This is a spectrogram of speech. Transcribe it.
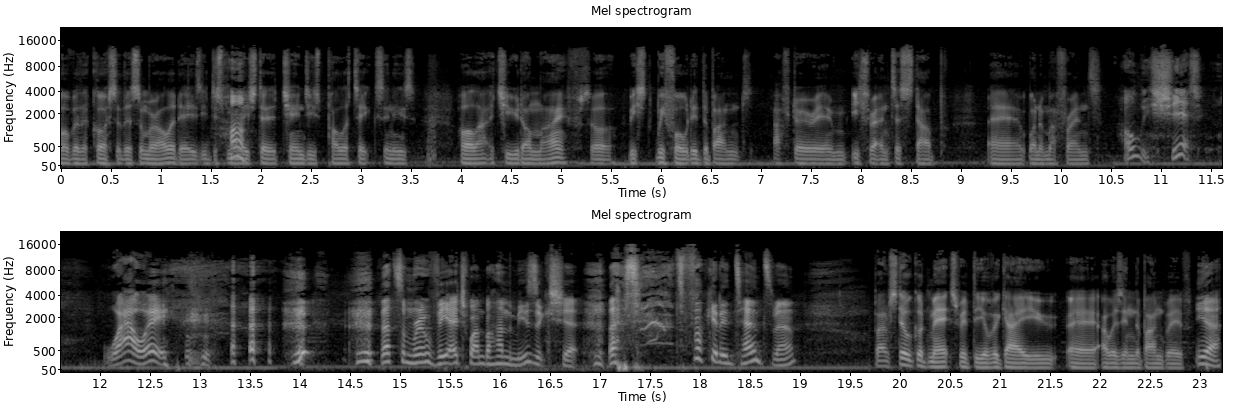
over the course of the summer holidays. He just Huh. managed to change his politics and his whole attitude on life. So we we folded the band after um, he threatened to stab uh, one of my friends. Holy shit! Wow, eh? That's some real VH1 behind the music shit. That's that's fucking intense, man. But I'm still good mates with the other guy who uh, I was in the band with. Yeah.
